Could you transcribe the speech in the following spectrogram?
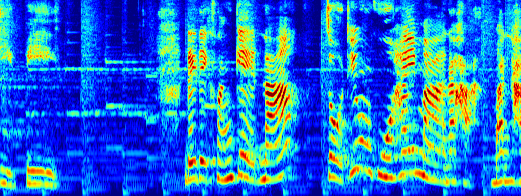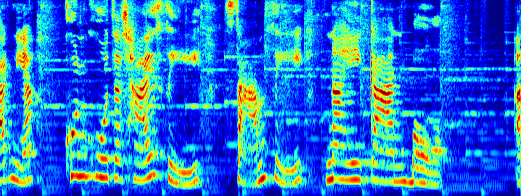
กี่ปี เด็กๆสังเกตนะ โจทย์ที่คุณครูให้มานะคะ บรรทัดเนี้ยคุณครูจะใช้สี 3 สีในการบอกอ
